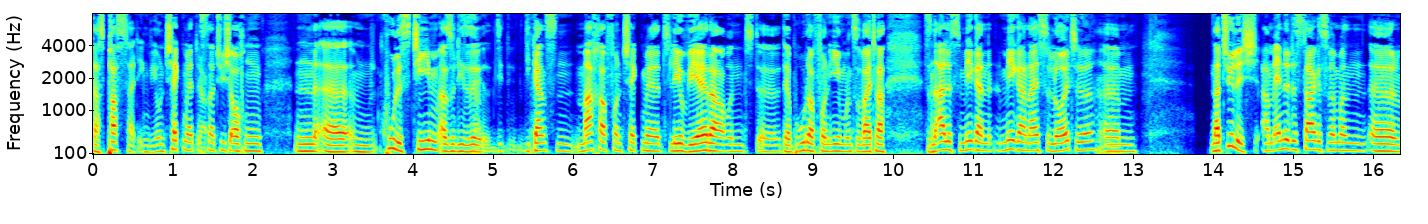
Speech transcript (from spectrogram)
das passt halt irgendwie. Und Checkmate ja. ist natürlich auch ein, ein, äh, ein cooles Team. Also diese ja. die, die ganzen Macher von Checkmate, Leo Vieira und äh, der Bruder von ihm und so weiter, sind alles mega mega nice Leute. Mhm. Ähm, Natürlich, am Ende des Tages, wenn man äh,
